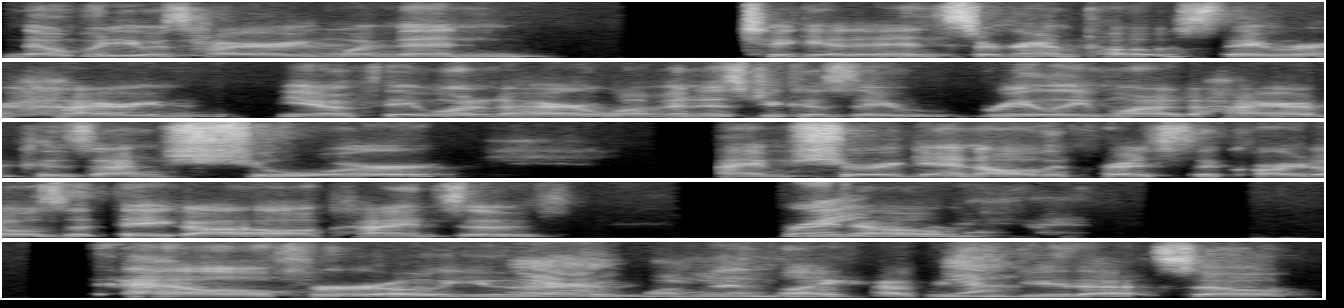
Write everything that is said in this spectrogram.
nobody was hiring women to get an Instagram post. They were hiring, you know, if they wanted to hire a woman, is because they really wanted to hire them. Because I'm sure, I'm sure again, all the credits to the Cardinals that they got all kinds of, right. you know, hell for oh you hired yeah. a woman like how could yeah. you do that so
